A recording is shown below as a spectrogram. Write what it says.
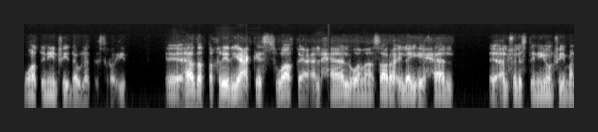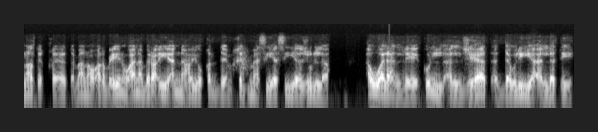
مواطنين في دولة إسرائيل. آه، هذا التقرير يعكس واقع الحال وما صار إليه حال الفلسطينيون في مناطق 48 آه، وأنا برأيي أنه يقدم خدمة سياسية جلة. أولا لكل الجهات الدولية التي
